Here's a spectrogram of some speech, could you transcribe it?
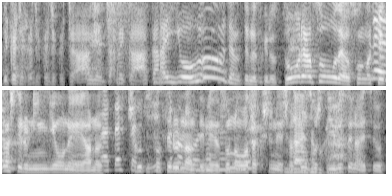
でガチャガチャガチャガチャあげダメか開かないよふーってなってるんですけどそりゃそうだよ。そんな怪我してる人間をねあの仕事させるなんてねそんな私ね社長として許せないですよ。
